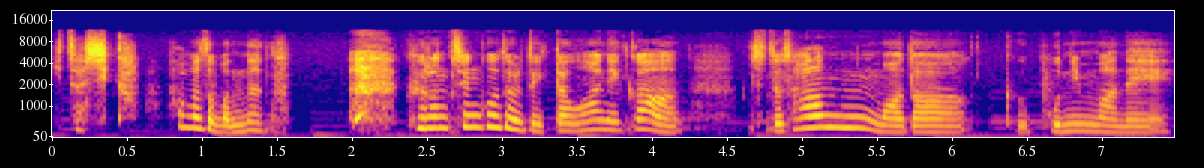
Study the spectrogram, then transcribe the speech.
이 자식아 하면서 만나고 그런 친구들도 있다고 하니까 진짜 사람마다 그 본인만의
